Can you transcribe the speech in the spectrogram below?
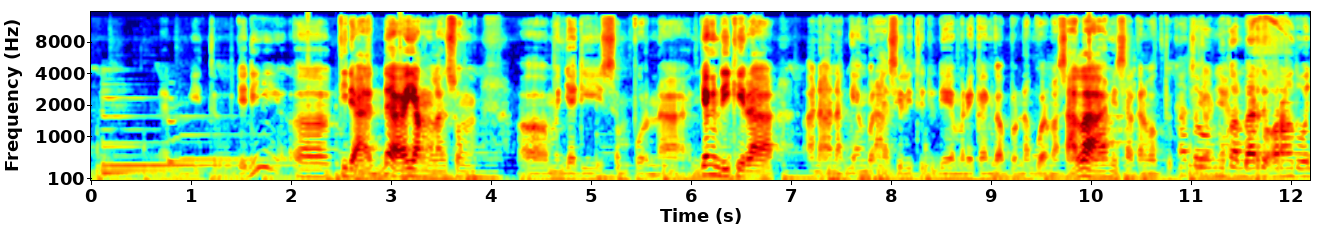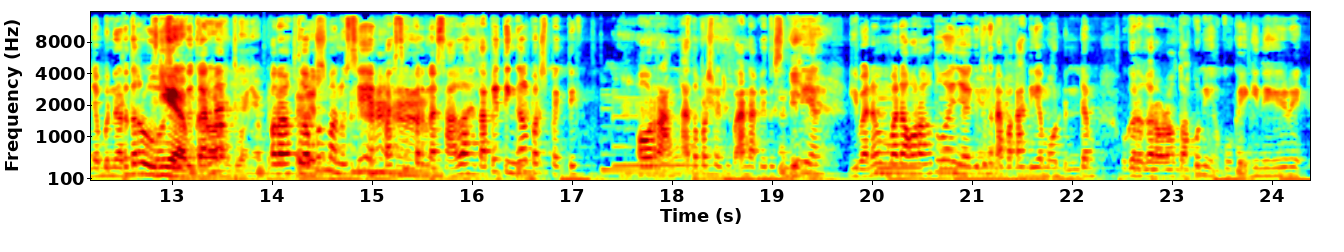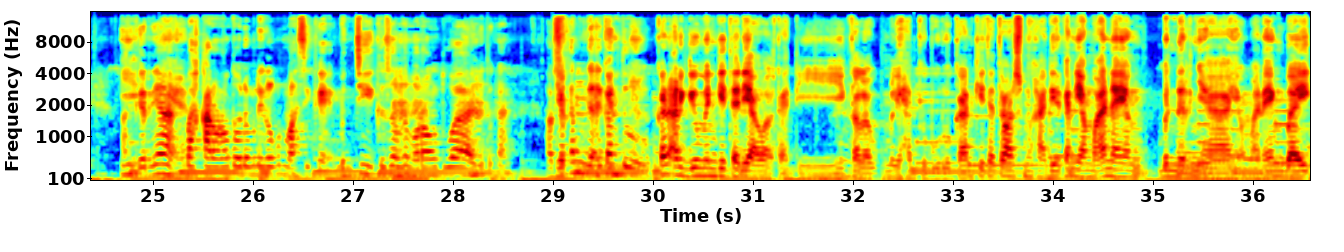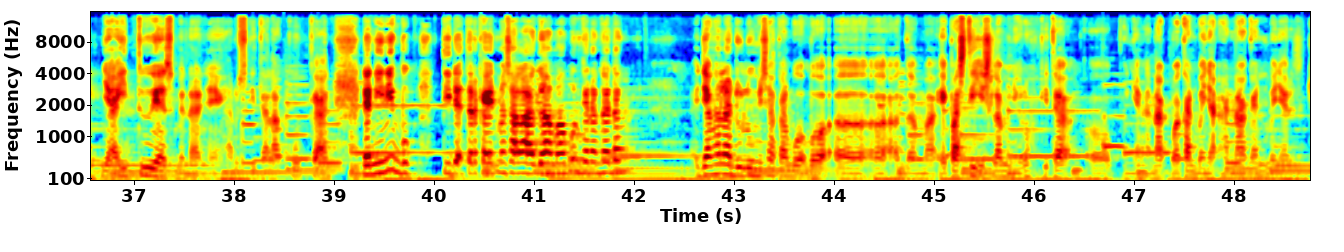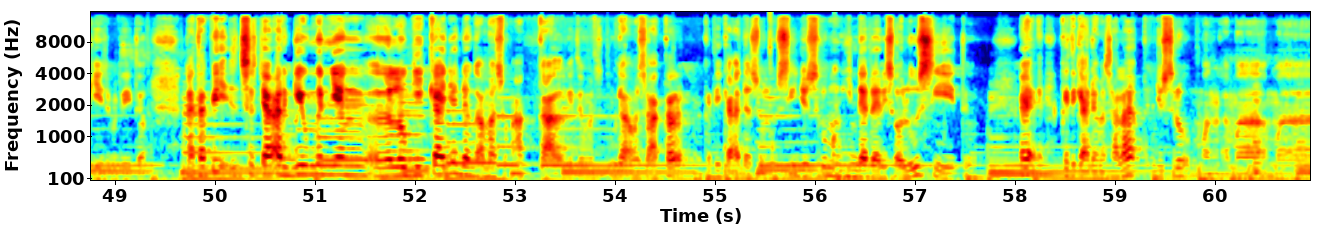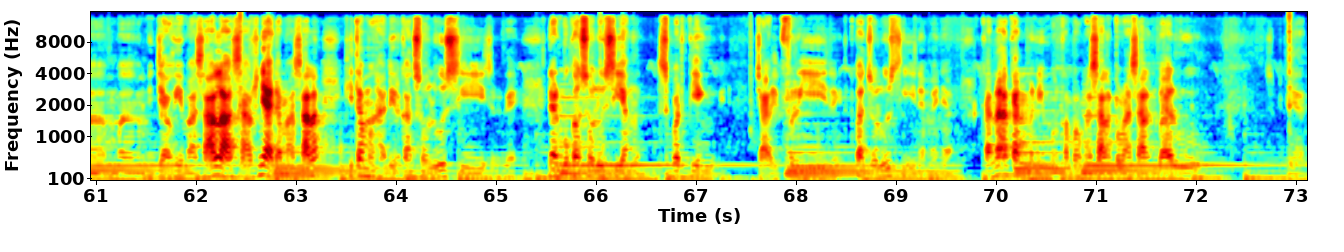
dan gitu. Jadi uh, tidak ada yang langsung uh, menjadi sempurna. Jangan dikira anak-anak yang berhasil itu dia mereka nggak pernah buat masalah misalkan waktu atau kecilnya. bukan berarti orang tuanya benar terus Iya, gitu karena orang tuanya benar orang tua terus. pun manusia yang pasti pernah salah tapi tinggal perspektif orang atau perspektif anak itu sendiri Iya. yang gimana memandang orang tuanya gitu kan? Apakah dia mau dendam? Oh, gara-gara orang tua aku nih aku kayak gini gini akhirnya Iya. bahkan orang tua udah meninggal pun masih kayak benci kesel sama orang tua gitu kan. Harusnya kan nggak kan, gitu. kan argumen kita di awal tadi kalau melihat keburukan kita tuh harus menghadirkan yang mana yang benernya yang mana yang baiknya. Itu yang sebenarnya yang harus kita lakukan. Dan ini buk, tidak terkait masalah agama pun kadang-kadang janganlah dulu misalkan bawa-bawa eh, eh, agama. Eh pasti Islam menyuruh kita eh, punya anak. Bahkan banyak anak kan banyak rezeki seperti itu. Nah tapi secara argumen yang eh, logika aja udah nggak masuk akal gitu. Nggak masuk akal ketika ada solusi justru menghindar dari solusi itu. Eh ketika ada masalah justru meng- me- me- me- menjauhi masalah. Seharusnya ada masalah kita menghadirkan solusi seperti dan bukan solusi yang seperti yang child free itu bukan solusi namanya. Karena akan menimbulkan permasalahan-permasalahan baru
